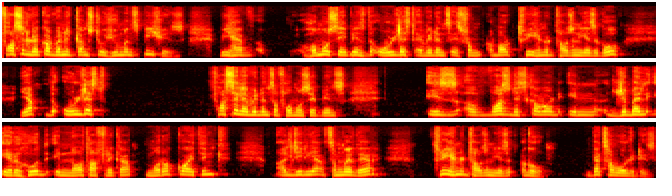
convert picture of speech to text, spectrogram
fossil record when it comes to human species. We have Homo sapiens. The oldest evidence is from about three hundred thousand years ago. Yep, the oldest fossil evidence of Homo sapiens is uh, was discovered in Jebel Irhoud in North Africa, Morocco, I think, Algeria, somewhere there, three hundred thousand years ago. That's how old it is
